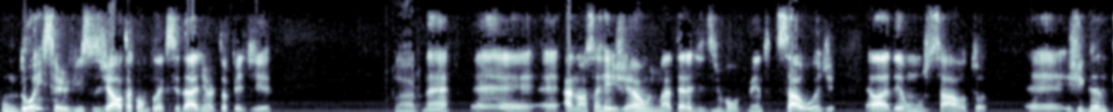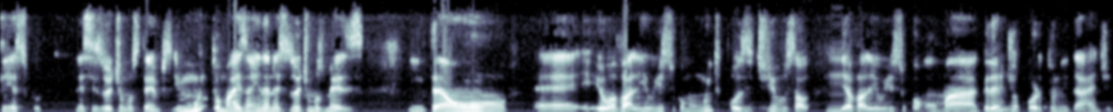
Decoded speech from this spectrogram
com dois serviços de alta complexidade em ortopedia. Claro. Né? É, é, a nossa região, em matéria de desenvolvimento de saúde, ela deu um salto é, gigantesco nesses últimos tempos e muito mais ainda nesses últimos meses. Então, é, eu avalio isso como muito positivo, Saulo, hum. e avalio isso como uma grande oportunidade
